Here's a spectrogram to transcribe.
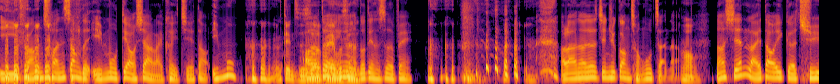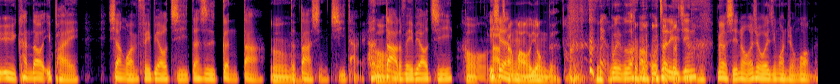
以防船上的荧幕掉下来可以接到荧幕。电子设备、哦、对，因为很多电子设备。好了，那就进去逛宠物展了。哦，然后先来到一个区域，看到一排。像玩飞镖机，但是更大的大型机台，嗯、很大的飞镖机哦，拿长毛用的，我也不知道，我这里已经没有形容，而且我已经完全忘了。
